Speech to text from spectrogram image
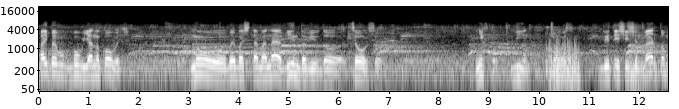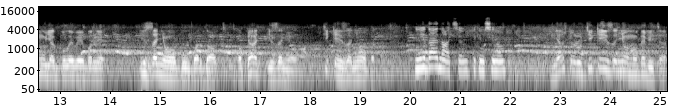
Хай би був Янукович. Ну, вибачте мене, він довів до цього всього. Ніхто. Він. Чомусь у 2004-му, як були вибори, із-за нього був бардак. Опять із-за нього. Тільки із-за нього бардак. Він їдає націю таким чином. Я ж кажу, тільки із-за нього, ну дивіться,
